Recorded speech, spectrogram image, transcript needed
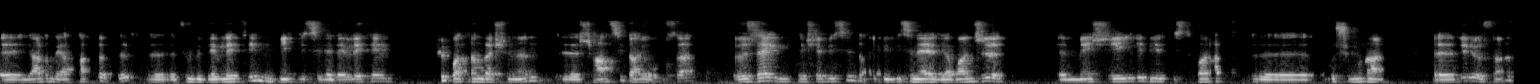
e, yardım ve yataklıktır. E, çünkü devletin bilgisini, devletin Türk vatandaşının e, şahsi dahi olsa özel müteşebbisin dahi bilgisini eğer yabancı e, menşeili bir istihbarat e, oluşumuna e, veriyorsanız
